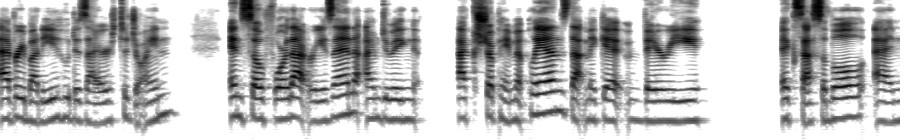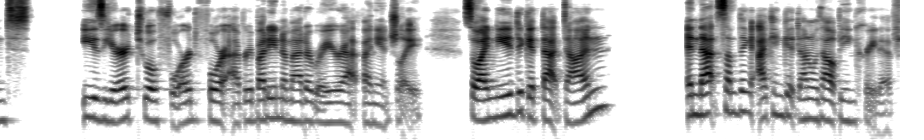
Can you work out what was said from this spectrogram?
everybody who desires to join. And so, for that reason, I'm doing extra payment plans that make it very accessible and easier to afford for everybody, no matter where you're at financially. So, I needed to get that done. And that's something I can get done without being creative.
